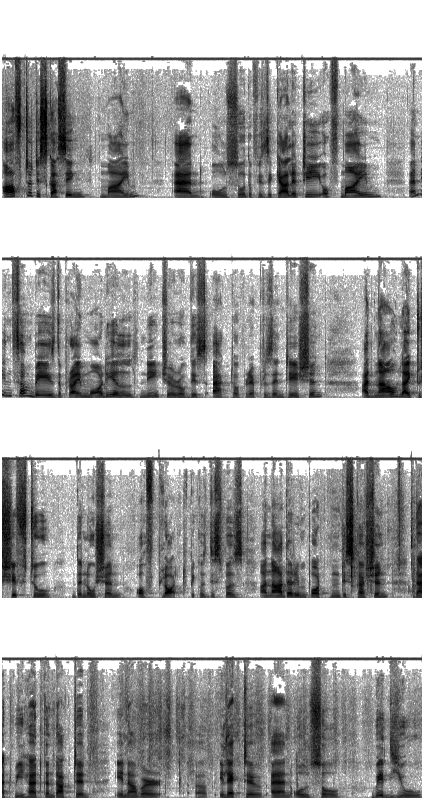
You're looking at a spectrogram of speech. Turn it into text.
After discussing mime and also the physicality of mime and in some ways the primordial nature of this act of representation, I would now like to shift to the notion of plot, because this was another important discussion that we had conducted in our uh, elective and also with you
